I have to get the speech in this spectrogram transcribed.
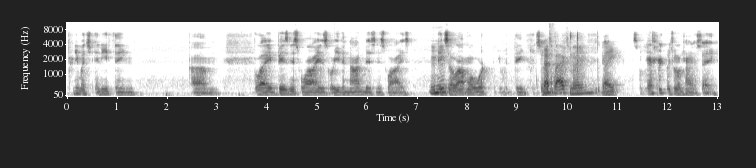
pretty much anything, um, like business wise or even non business wise, hmm it's a lot more work than you would think. So That's facts, man. Yeah. Like that's pretty much what I'm trying to say.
